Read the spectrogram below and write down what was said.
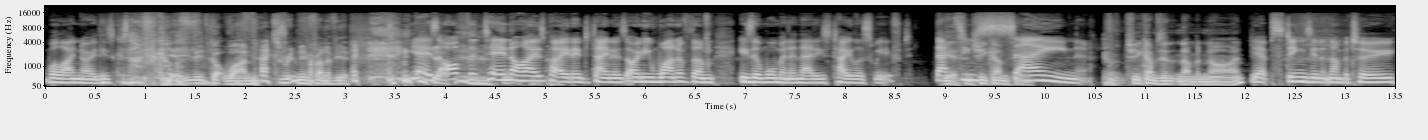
Well, I know this because I forgot. yeah, you've got one. It's written in front of you. yes, of the 10 highest paid entertainers, only one of them is a woman, and that is Taylor Swift. That's Yes, and she comes in. insane. She comes in at number nine. Yep, Sting's in at number two.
